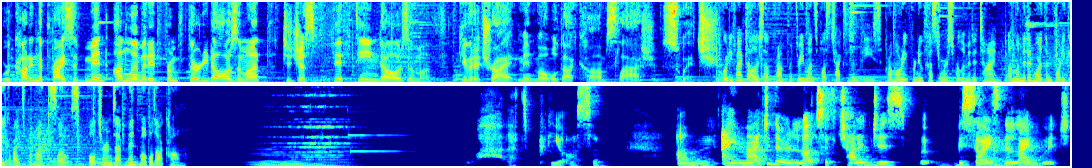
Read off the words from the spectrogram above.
we're cutting the price of Mint Unlimited from $30 a month to just $15 a month. Give it a try at mintmobile.com slash switch. $45 up front for three months plus taxes and fees. Promoting for new customers for limited time. Unlimited more than 40 gigabytes per month. Slows. Full terms at mintmobile.com. Wow, that's pretty awesome. Um, I imagine there are lots of challenges besides the language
